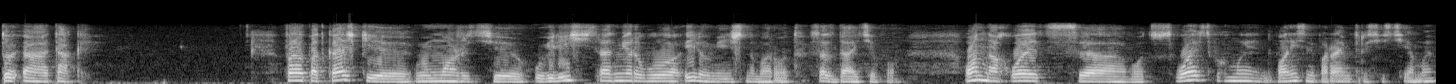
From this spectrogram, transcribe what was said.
То, а, так, файл подкачки вы можете увеличить размер его или уменьшить наоборот, создать его. Он находится вот в свойствах мы, дополнительные параметры системы,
